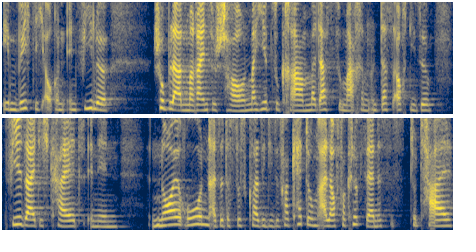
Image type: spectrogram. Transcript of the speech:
eben wichtig, auch in, in viele Schubladen mal reinzuschauen, mal hier zu kramen, mal das zu machen und dass auch diese Vielseitigkeit in den Neuronen, also dass das quasi diese Verkettungen alle auch verknüpft werden, ist, ist total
